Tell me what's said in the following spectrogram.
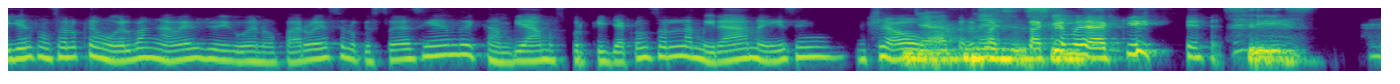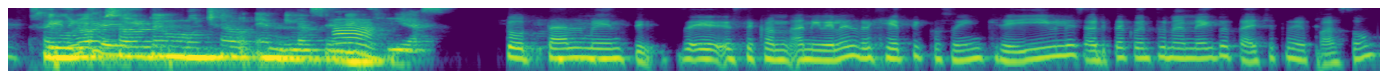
ellas con solo que me vuelvan a ver, yo digo, bueno, paro eso, lo que estoy haciendo y cambiamos, porque ya con solo la mirada me dicen, chao, sáqueme de aquí. Sí, seguro absorben mucho en las ah, energías. Totalmente. Este, a nivel energético son increíbles. Ahorita cuento una anécdota, hecha que me pasó.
